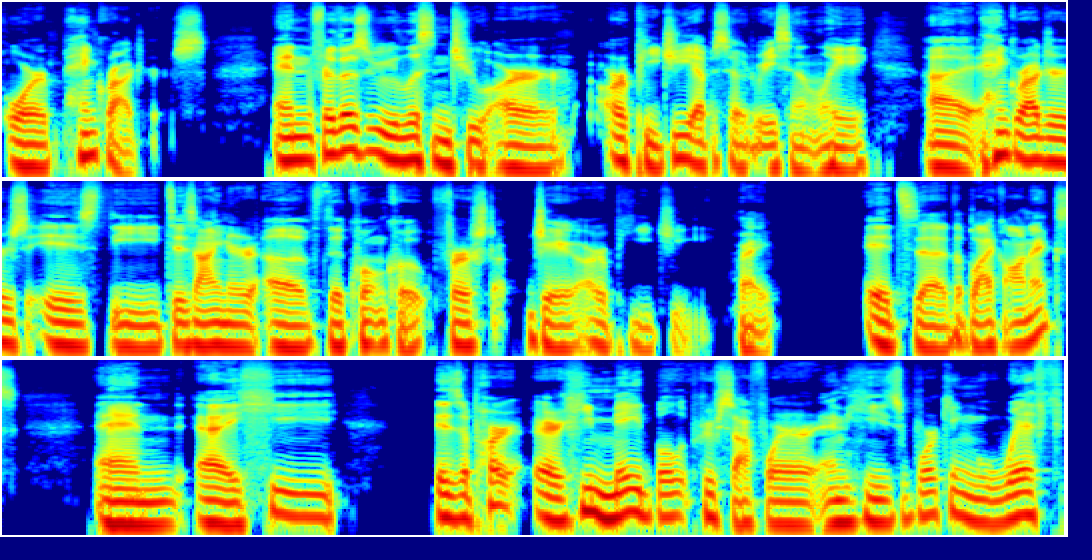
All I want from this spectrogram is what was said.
or Hank Rogers. And for those of you who listened to our RPG episode recently, uh, Hank Rogers is the designer of the quote unquote first JRPG, right? It's uh, the Black Onyx. And uh, he is a part, or he made bulletproof software and he's working with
